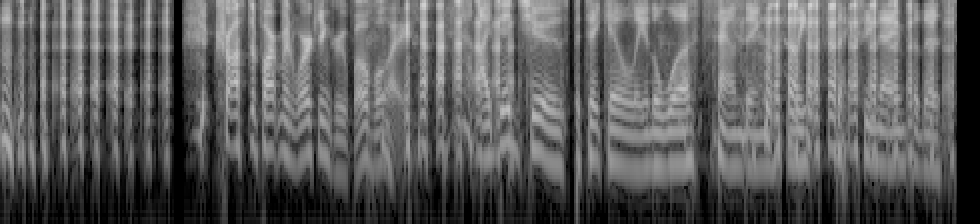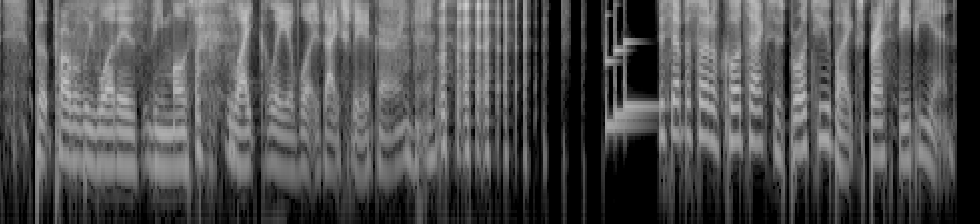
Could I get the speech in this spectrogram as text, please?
Cross department working group. Oh boy. I did choose particularly the worst sounding, least sexy name for this, but probably what is the most likely of what is actually occurring here. This episode of Cortex is brought to you by ExpressVPN.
